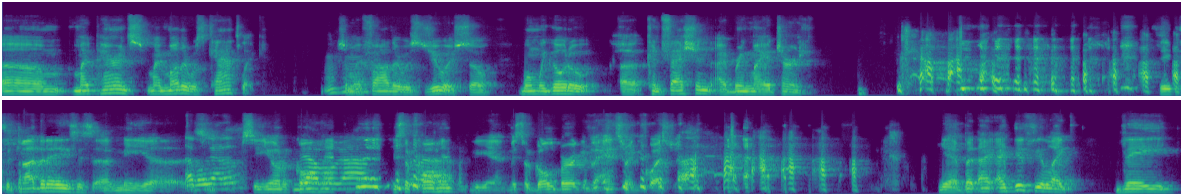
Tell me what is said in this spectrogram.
um, my parents. My mother was Catholic, so my Mhm. father was Jewish. So when we go to uh, confession, I bring my attorney. Sí, padre, dice uh, mi uh, Abogado. señor Cohen, abogado. Mr. Cohen, yeah, Mr. Goldberg, answering the question. Yeah, but I, I do feel like they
